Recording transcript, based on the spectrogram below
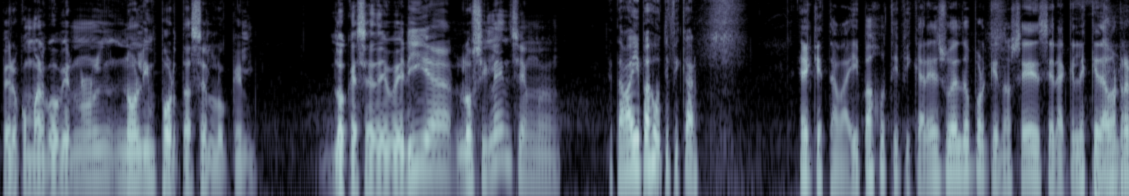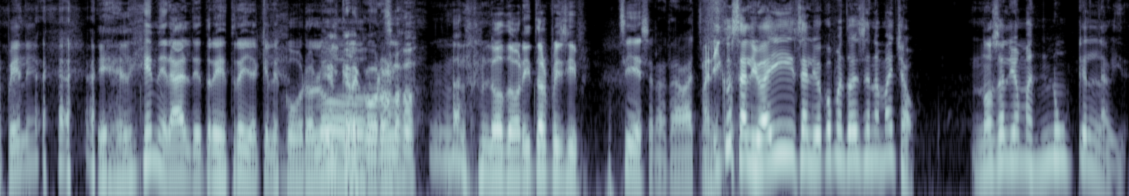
pero como al gobierno no, no le importa hacer lo que él- lo que se debería, lo silencian. weón. Estaba ahí para justificar. El que estaba ahí para justificar el sueldo porque no sé, ¿será que les quedaba un repele? es el general de tres estrellas que les cobró los, El que le cobró los... los doritos al principio. Sí, ese no estaba chido. Marico salió ahí, salió como entonces nada más y chao. No salió más nunca en la vida.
